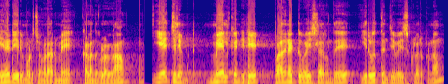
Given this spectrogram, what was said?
engineering முடித்தவங்க எல்லாருமே கலந்து கொள்ளலாம். ஏஜ் லிமிட் மேல் கேண்டிடேட் பதினெட்டு வயசுலேருந்து இருபத்தஞ்சி வயசுக்குள்ளே இருக்கணும்.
